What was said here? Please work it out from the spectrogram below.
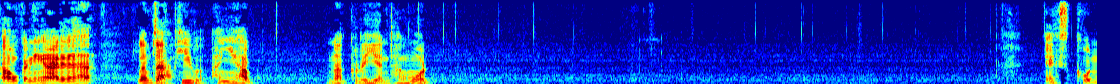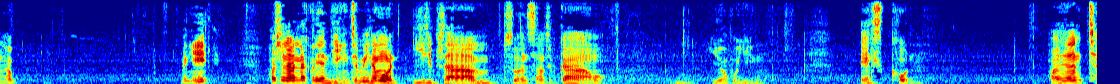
เอากันง่ายๆเลยนะฮะ เริ่มจากที่ให้นี้ครับ นักเรียนทั้งหมด x คนครับแบบนี้ เพราะฉะนั้นนักเรียนหญิงจะมีทั้งหมด 23 ส่วน 39ยอผู้หญิง x คน เพราะฉะนั้นช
